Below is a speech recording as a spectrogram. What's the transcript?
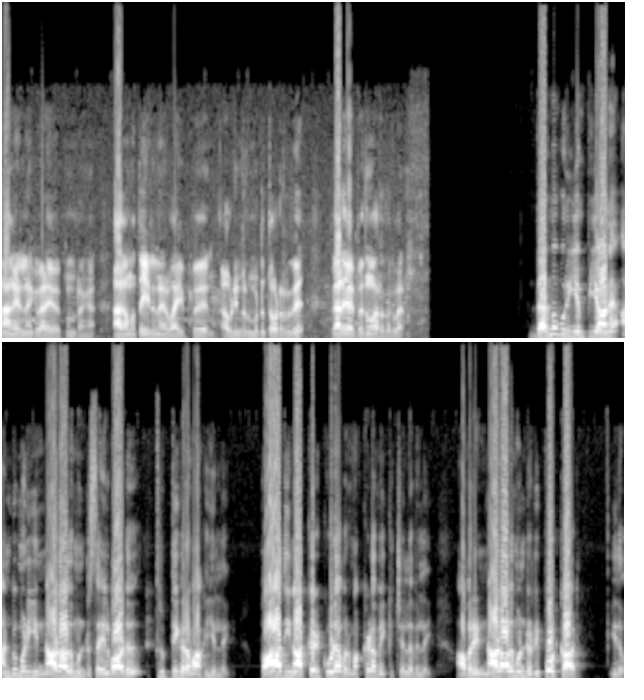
நாங்கள் இளைஞருக்கு வேலை வாய்ப்புன்றாங்க ஆக மொத்தம் இளைஞர் வாய்ப்பு அப்படின்றது மட்டும் தொடருது. வேலை வாய்ப்பு எதுவும் வரதில்லை தர்மபுரி எம்பியான அன்புமணியின் நாடாளுமன்ற செயல்பாடு திருப்திகரமாக இல்லை. பாதி நாட்கள் கூட அவர் மக்களவைக்கு செல்லவில்லை. அவரின் நாடாளுமன்ற ரிப்போர்ட் கார்டு இதோ.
